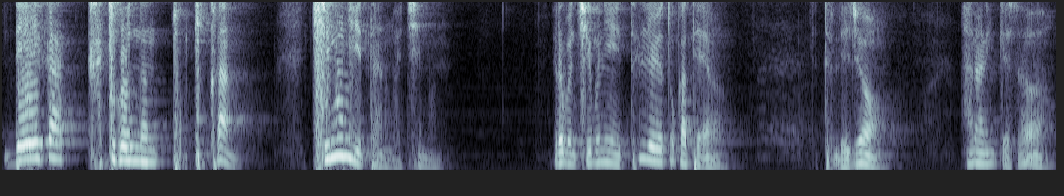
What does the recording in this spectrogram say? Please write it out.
내가 가지고 있는 독특한 지문이 있다는 거예요 지문 여러분 지문이 틀려요? 똑같아요? 틀리죠? 하나님께서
